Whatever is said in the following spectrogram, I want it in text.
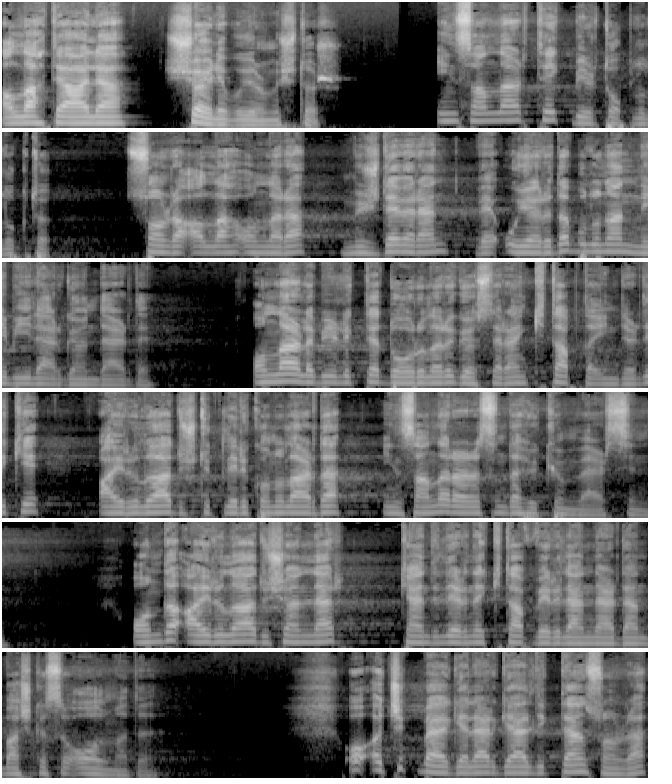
Allah Teala şöyle buyurmuştur. İnsanlar tek bir topluluktu. Sonra Allah onlara müjde veren ve uyarıda bulunan nebiler gönderdi. Onlarla birlikte doğruları gösteren kitap da indirdi ki ayrılığa düştükleri konularda insanlar arasında hüküm versin. Onda ayrılığa düşenler kendilerine kitap verilenlerden başkası olmadı. O açık belgeler geldikten sonra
